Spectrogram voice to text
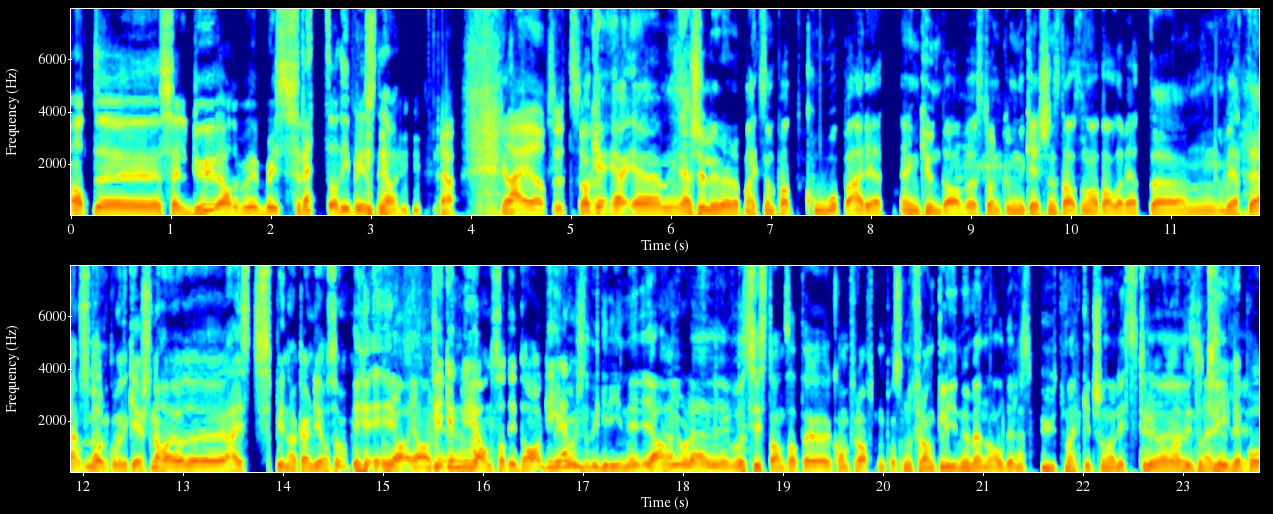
at uh, selv du hadde blitt svett av de prisene de har. ja. Nei, absolutt. Så... Ok, Jeg, jeg, jeg skylder å gjøre oppmerksom på at Coop er et, en kunde av Storm Communications, da, sånn at alle vet, uh, vet det. Og Storm Men... Communication har jo uh, heist spinnakeren, de også. ja, ja. Fikk en ny ansatt i dag igjen. Det går så det griner. Ja, vi gjorde det. Siste ansatte kom fra Aftenposten. Frank Lynum, en aldeles utmerket journalist. Tror du han har begynt å tvile på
